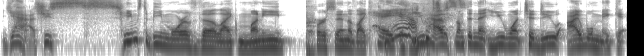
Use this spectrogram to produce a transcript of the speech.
Yeah, she seems to be more of the like money person of like, hey, yeah, if you have just... something that you want to do, I will make it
